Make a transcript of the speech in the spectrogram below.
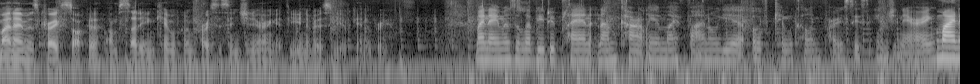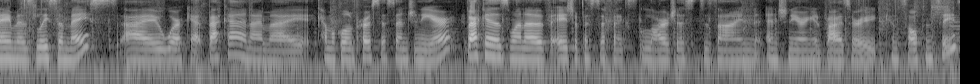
My name is Craig Stocker. I'm studying Chemical and Process Engineering at the University of Canterbury. My name is Olivia Duplan and I'm currently in my final year of Chemical and Process Engineering. My name is Lisa Mace. I work at Beca and I'm a Chemical and Process Engineer. Beca is one of Asia Pacific's largest design engineering advisory consultancies.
